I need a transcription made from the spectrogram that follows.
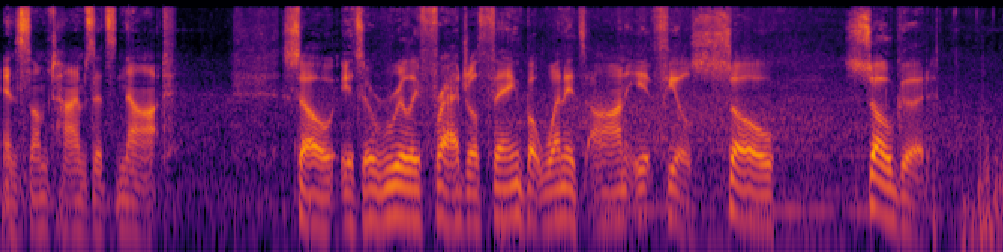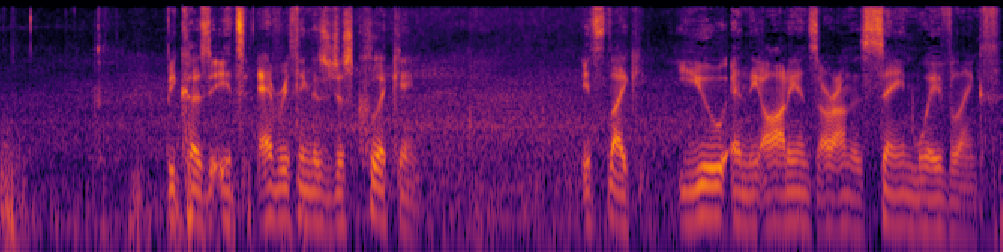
and sometimes it's not. So it's a really fragile thing, but when it's on, it feels so so good because it's everything is just clicking. It's like you and the audience are on the same wavelength.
